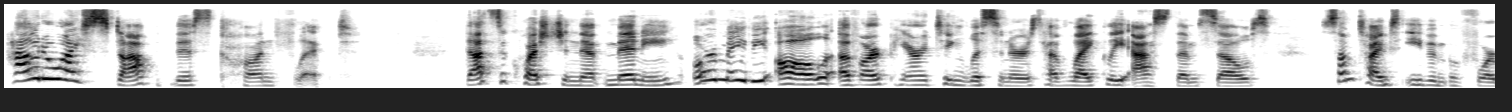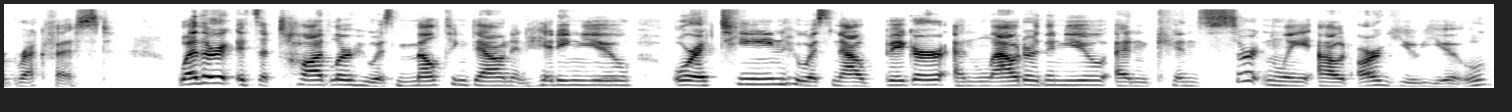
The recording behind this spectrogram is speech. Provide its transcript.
How do I stop this conflict? That's a question that many, or maybe all, of our parenting listeners have likely asked themselves, sometimes even before breakfast. Whether it's a toddler who is melting down and hitting you, or a teen who is now bigger and louder than you and can certainly out argue you,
